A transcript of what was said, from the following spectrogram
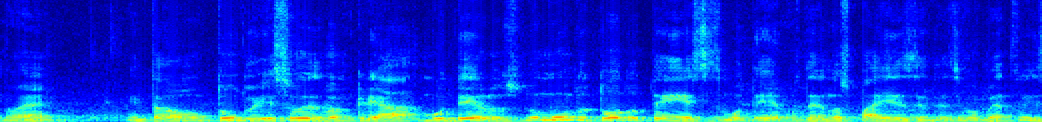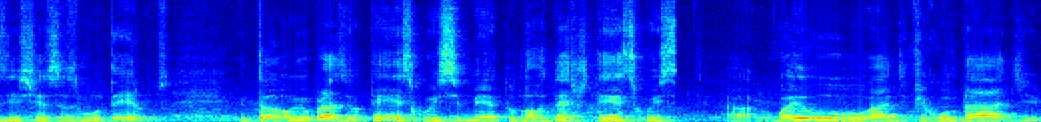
não é? Então, tudo isso vão criar modelos. No mundo todo tem esses modelos, né? Nos países em desenvolvimento existem esses modelos. Então, o Brasil tem esse conhecimento, o Nordeste tem esse conhecimento. Ah, mas o, a dificuldade,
